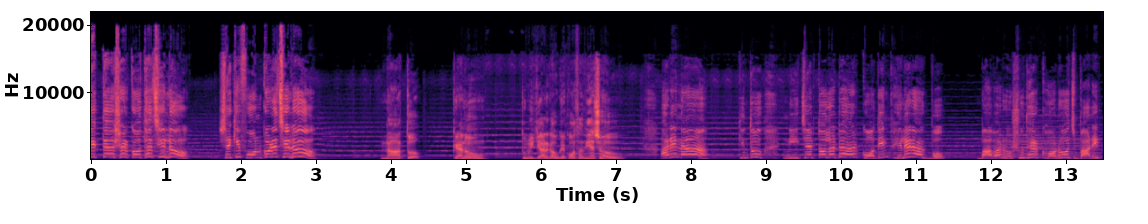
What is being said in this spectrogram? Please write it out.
দেখতে আসার কথা ছিল সে কি ফোন করেছিল? না তো কেন? তুমি কি আর কাউকে কথা দিয়েছ? আরে না কিন্তু নিচের তলাটা আর কদিন ফেলে রাখব। বাবার ওষুধের খরচ বাড়ির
